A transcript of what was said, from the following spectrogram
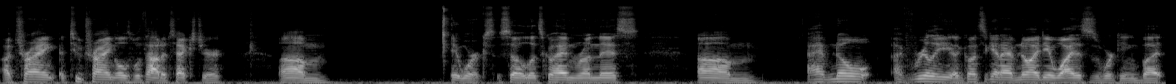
a triang two triangles without a texture. Um, it works. So let's go ahead and run this. Um, I have no, I've really, once again, I have no idea why this is working, but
